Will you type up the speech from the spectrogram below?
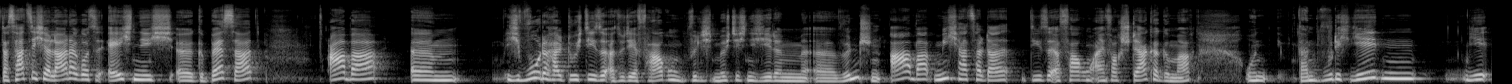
das hat sich ja leider Gottes echt nicht äh, gebessert. Aber ähm, ich wurde halt durch diese, also die Erfahrung will ich, möchte ich nicht jedem äh, wünschen, aber mich hat halt da diese Erfahrung einfach stärker gemacht. Und dann wurde ich jeden, je,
